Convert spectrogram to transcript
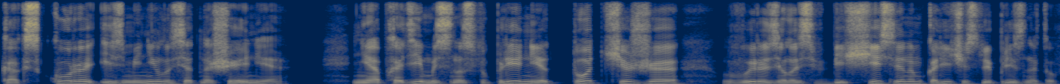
как скоро изменилось отношение. Необходимость наступления тотчас же выразилась в бесчисленном количестве признаков.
